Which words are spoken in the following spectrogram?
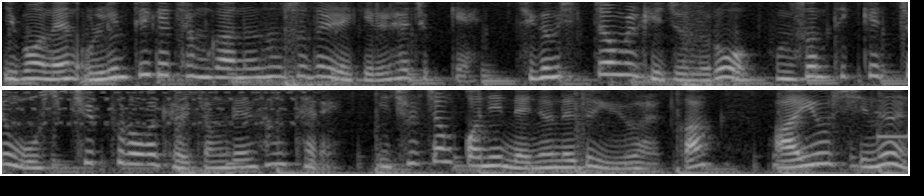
이번엔 올림픽에 참가하는 선수들 얘기를 해줄게. 지금 시점을 기준으로 본선 티켓 중 57%가 결정된 상태래. 이 출전권이 내년에도 유효할까? IOC는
